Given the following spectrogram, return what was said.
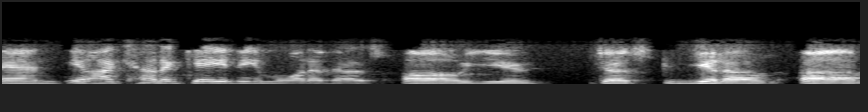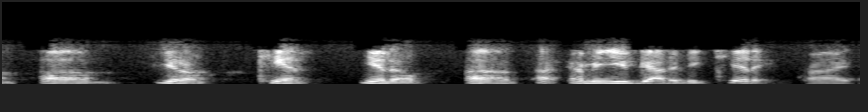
And you know, I kind of gave him one of those, oh, you just, you know, um, um, you know, can't, you know, uh, I- mean, you've got to be kidding, right?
